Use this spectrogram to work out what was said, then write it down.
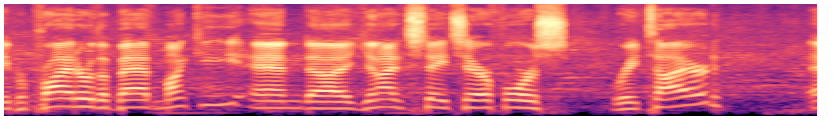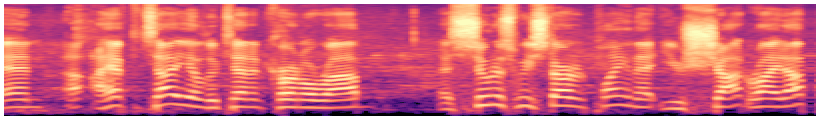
the proprietor of the Bad Monkey and uh, United States Air Force retired. And uh, I have to tell you, Lieutenant Colonel Rob, as soon as we started playing that, you shot right up,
